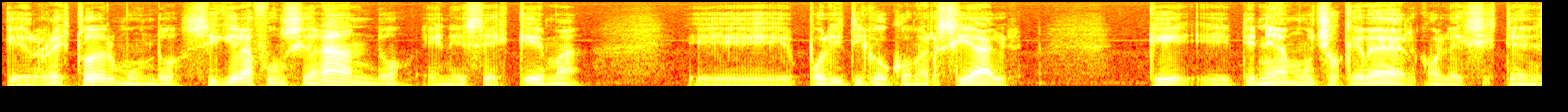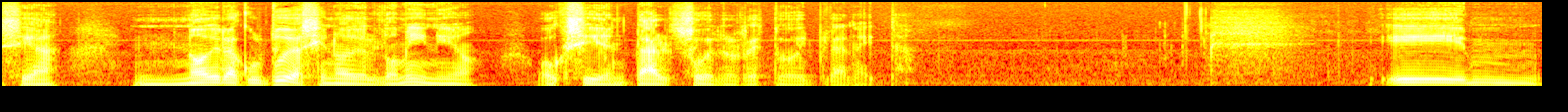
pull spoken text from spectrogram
que el resto del mundo siguiera funcionando en ese esquema eh, político-comercial que eh, tenía mucho que ver con la existencia no de la cultura, sino del dominio occidental sobre el resto del planeta. Em,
